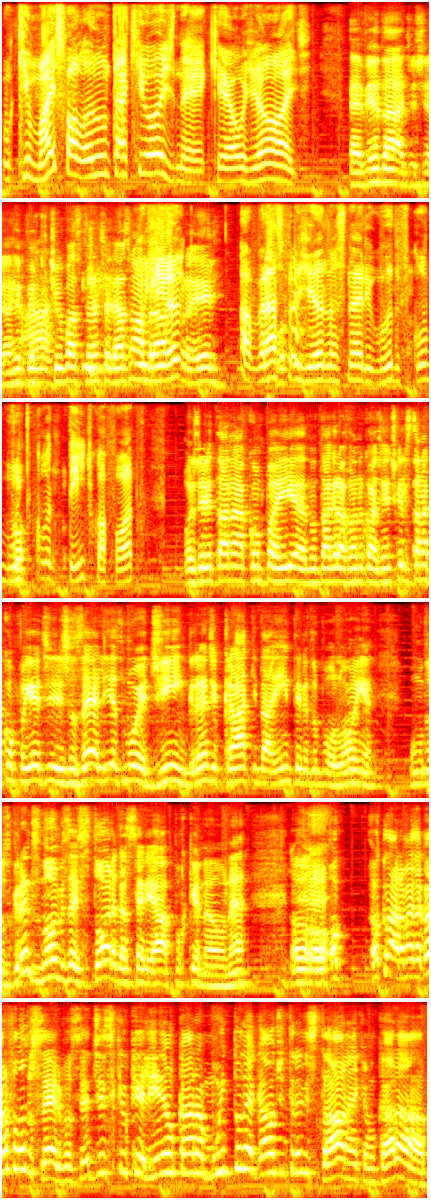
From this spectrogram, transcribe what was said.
O que mais falou não tá aqui hoje, né? Que é o Jean Odd. É verdade, o Jean repercutiu Ah. bastante. Aliás, um O abraço Jean- pra ele. Abraço pro Jean, nosso narigudo. Ficou muito contente com a foto. Hoje ele tá na companhia, não tá gravando com a gente, que ele está na companhia de José Elias Moedim, grande craque da Inter e do Bolonha, um dos grandes nomes da história da Série A, por que não, né? É. ô, ô, ô, claro, mas agora falando sério, você disse que o Kelini é um cara muito legal de entrevistar, né? Que é um cara,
